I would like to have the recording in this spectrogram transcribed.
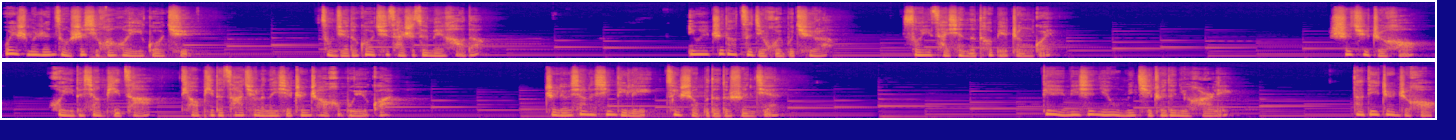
为什么人总是喜欢回忆过去？总觉得过去才是最美好的，因为知道自己回不去了，所以才显得特别珍贵。失去之后，回忆的橡皮擦调皮的擦去了那些争吵和不愉快，只留下了心底里最舍不得的瞬间。电影《那些年，我们一起追的女孩》里，大地震之后，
